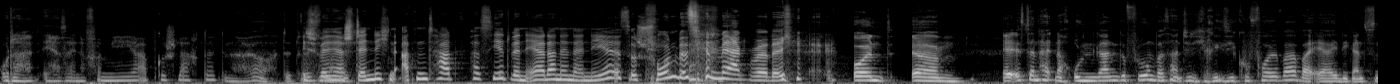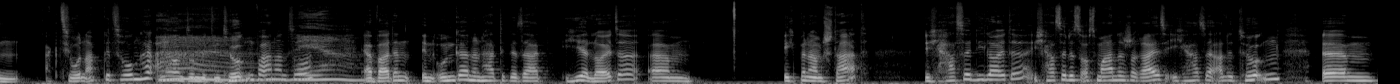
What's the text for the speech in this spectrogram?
Oder hat er seine Familie abgeschlachtet? Naja, das Ich, wenn ja nicht. ständig ein Attentat passiert, wenn er dann in der Nähe ist, ist schon ein bisschen merkwürdig. Und ähm, er ist dann halt nach Ungarn geflogen, was natürlich risikovoll war, weil er die ganzen Aktionen abgezogen hat ne, und so mit den Türken waren und so. Ja. Er war dann in Ungarn und hatte gesagt, hier Leute, ähm, ich bin am Start, ich hasse die Leute, ich hasse das Osmanische Reich, ich hasse alle Türken, ähm,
